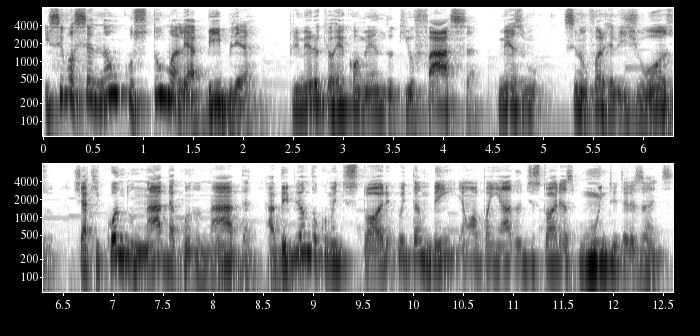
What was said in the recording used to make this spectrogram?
E se você não costuma ler a Bíblia, Primeiro que eu recomendo que o faça, mesmo se não for religioso, já que quando nada, quando nada, a Bíblia é um documento histórico e também é um apanhado de histórias muito interessantes.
